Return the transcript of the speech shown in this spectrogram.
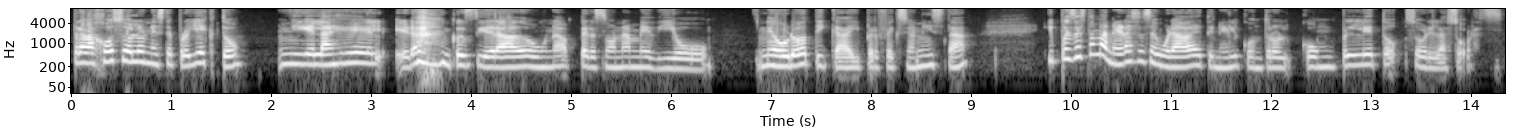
Trabajó solo en este proyecto. Miguel Ángel era considerado una persona medio neurótica y perfeccionista. Y pues de esta manera se aseguraba de tener el control completo sobre las obras.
